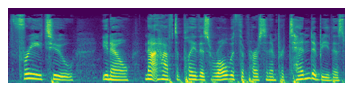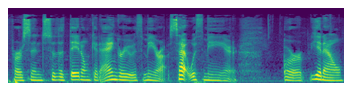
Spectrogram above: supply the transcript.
free to, you know, not have to play this role with the person and pretend to be this person so that they don't get angry with me or upset with me or, or, you know,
